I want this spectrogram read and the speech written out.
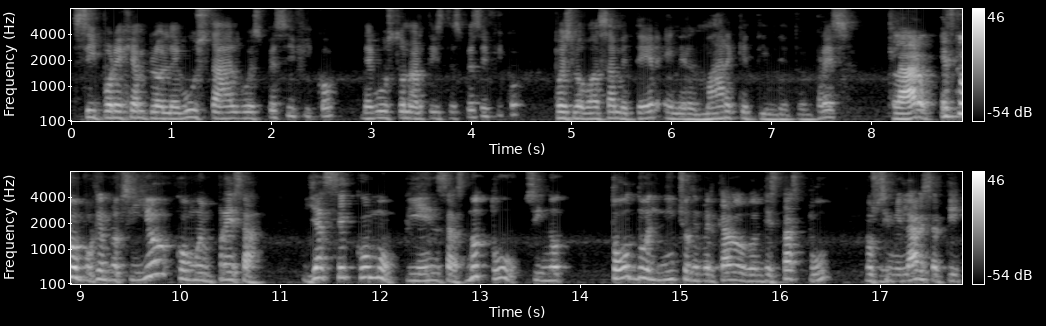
si por ejemplo le gusta algo específico, le gusta un artista específico, pues lo vas a meter en el marketing de tu empresa. Claro, es como por ejemplo, si yo como empresa ya sé cómo piensas, no tú, sino todo el nicho de mercado donde estás tú, los similares a ti,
